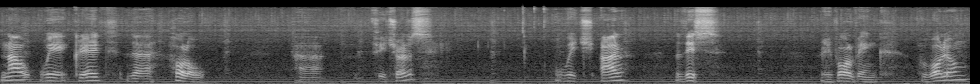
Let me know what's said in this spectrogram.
Now we create the hollow uh, features which are this revolving volume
